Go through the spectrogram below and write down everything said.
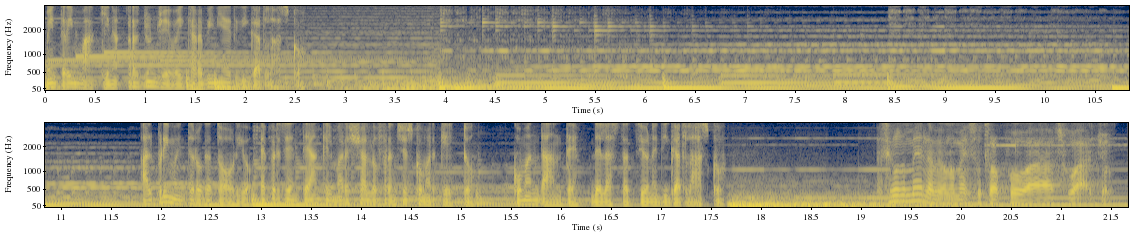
mentre in macchina raggiungeva i carabinieri di Garlasco. Al primo interrogatorio è presente anche il maresciallo Francesco Marchetto, comandante della stazione di Garlasco. Secondo me l'avevano messo troppo a suo agio.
